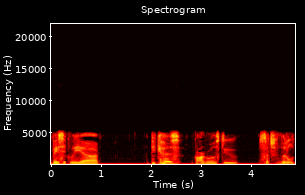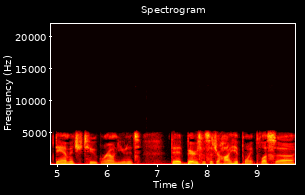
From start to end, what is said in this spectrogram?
basically, uh, because gargoyles do such little damage to ground units, that bears with such a high hit point plus uh,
